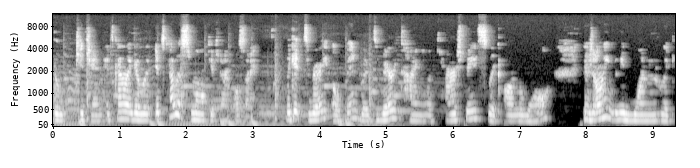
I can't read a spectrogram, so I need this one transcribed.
the kitchen. It's kind of like a it's kind of a small kitchen, I will say. Like it's very open, but it's very tiny, like counter space, like on the wall. There's only really one like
